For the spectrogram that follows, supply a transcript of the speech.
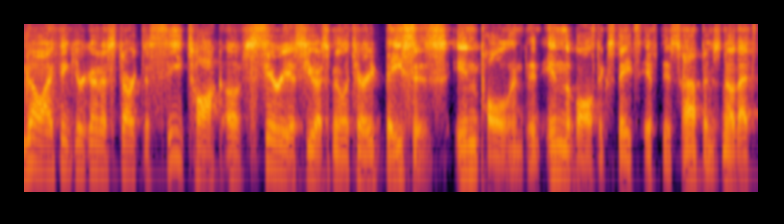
No, I think you're going to start to see talk of serious U.S. military bases in Poland and in the Baltic states if this happens. No, that's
